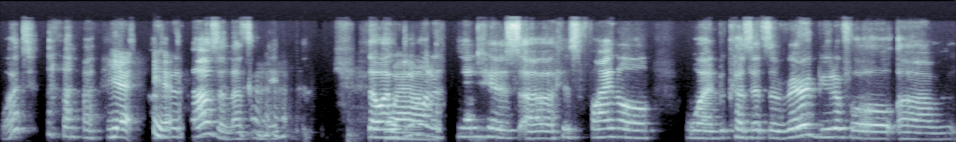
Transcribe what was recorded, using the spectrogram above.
what Yeah. Yeah. a thousand that's amazing so i Wow. do want to send his uh his final one because it's a very beautiful um,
